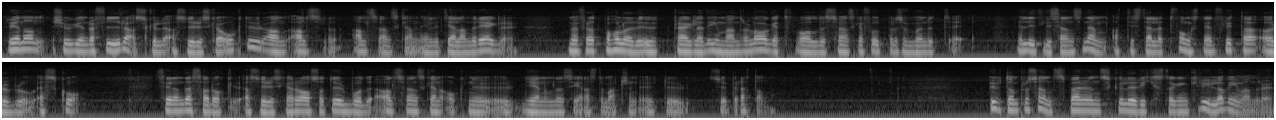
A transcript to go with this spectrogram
Redan 2004 skulle Assyriska ha åkt ur allsvenskan enligt gällande regler. Men för att behålla det utpräglade invandrarlaget valde Svenska fotbollsförbundet eh, elitlicensnämnd att istället tvångsnedflytta Örebro SK. Sedan dess har dock Assyriska rasat ur både allsvenskan och nu genom den senaste matchen ut ur superettan. Utan procentspärren skulle riksdagen krylla av invandrare.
